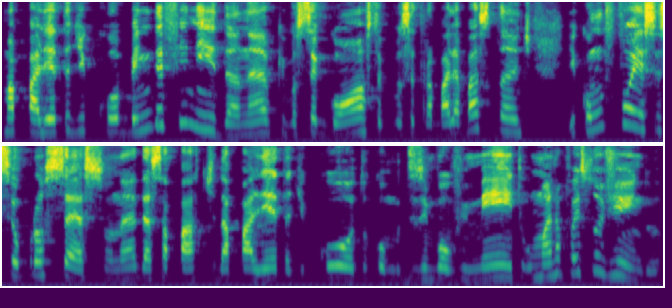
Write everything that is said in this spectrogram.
uma palheta de cor bem definida, né? Que você gosta, que você trabalha bastante. E como foi esse seu processo, né? Dessa parte da palheta de cor, do como desenvolvimento, como ela foi surgindo?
